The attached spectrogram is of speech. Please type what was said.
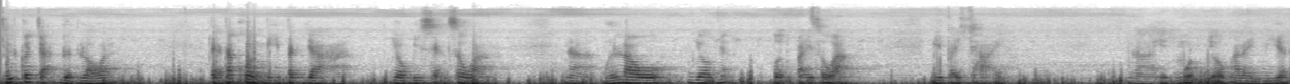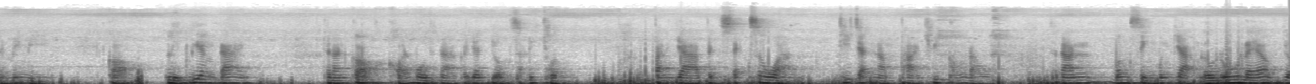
ชีวิตก็จะเดือดร้อน แต่ถ้าคนมีปัญญาโยมมีแสงสว่างนะเหมือนเราโยมเนี่ย เปิดไฟสว่าง มีไฟฉายนะเห็นหมดโยมอะไรมีอะไรไม่มี ก็หลีกเลี่ยงได้ ฉะนั้นก็ขอนโมทนากับญาติโยมสาธุชน ปัญญาเป็นแสงสว่างที่จะนำพาชีวิตของเรา ฉะนั้นบางสิ่งบางอย่างเรารู้แล้วโย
